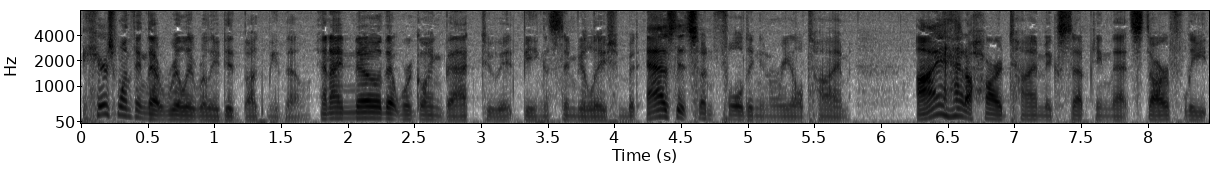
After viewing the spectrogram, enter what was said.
here's one thing that really, really did bug me, though. And I know that we're going back to it being a simulation, but as it's unfolding in real time, I had a hard time accepting that Starfleet,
